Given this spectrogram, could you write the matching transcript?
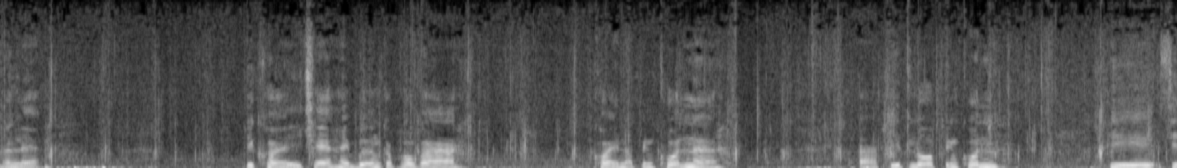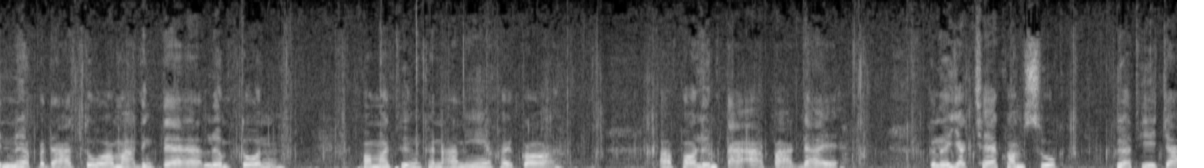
นั่นแหละ ที่ข่อยแชร์ให้เบิ่งกับเพราะว่าข่อยน่ะเป็นคนน่ะติดโลบเป็นคนที่สิ้นเนื้อประดาตัวมาตั้งแต่เริ่มต้นพอมาถึงขนาดนี้ข่อยก็พอลืมตาอาปากได้ ก็เลยอยากแชร์ความสุขเพื่อที่จะ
